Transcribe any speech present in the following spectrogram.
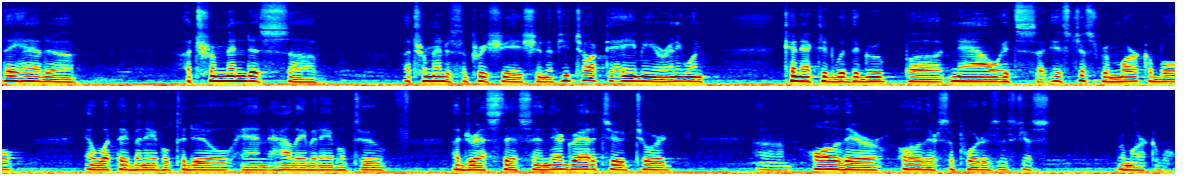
they had uh, a tremendous uh, a tremendous appreciation. If you talk to Amy or anyone connected with the group uh, now, it's it's just remarkable at what they've been able to do and how they've been able to address this and their gratitude toward um, all of their all of their supporters is just remarkable.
